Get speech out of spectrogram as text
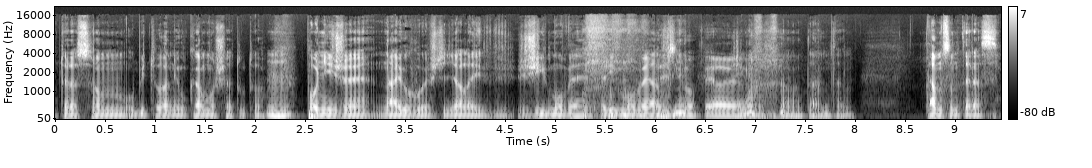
teraz som ubytovaný u kamoša tuto Mhm. poníže na juhu, ešte ďalej v Žímove, Rímove. ale- Římov, jo, jo. Žímov, no, tam, tam. Tam som teraz.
